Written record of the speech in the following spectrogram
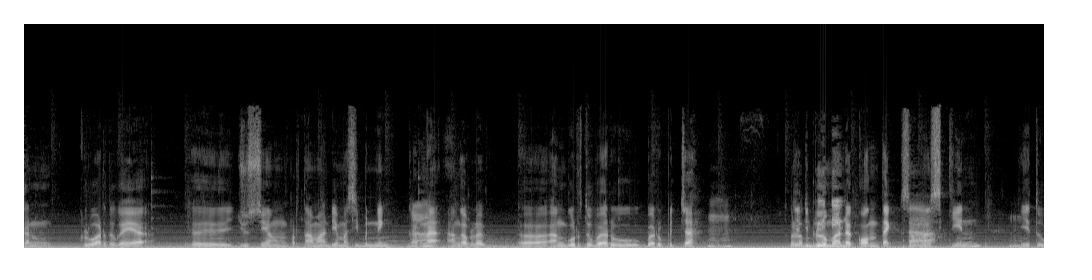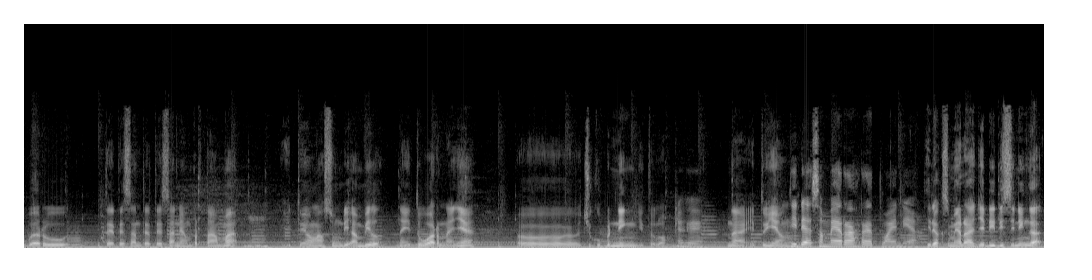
kan keluar tuh kayak uh, jus yang pertama dia masih bening karena anggaplah uh, anggur tuh baru baru pecah Mm-mm. jadi belum bleeding. ada kontak sama Ah. skin Hmm. itu baru tetesan-tetesan yang pertama Hmm. itu yang langsung diambil. Nah itu warnanya eh, cukup bening gitu loh. Oke. Nah itu yang Tidak tidak, semerah red wine-nya. semerah. Jadi di sini nggak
